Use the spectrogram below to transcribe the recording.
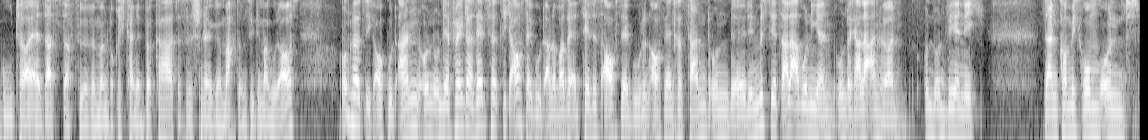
guter Ersatz dafür, wenn man wirklich keine Böcke hat. Das ist schnell gemacht und sieht immer gut aus und hört sich auch gut an. Und, und der Franchise selbst hört sich auch sehr gut an. Und was er erzählt, ist auch sehr gut und auch sehr interessant. Und äh, den müsst ihr jetzt alle abonnieren und euch alle anhören. Und, und wer nicht, dann komme ich rum und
